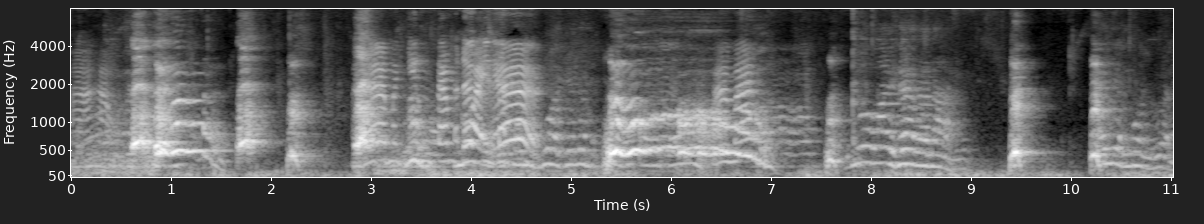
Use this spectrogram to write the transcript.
มาเห่าเด้อมากินตำกล้วยเด้อ หัวเจ้า มามา เมื่อไว้แท้แล้วนะให้เลี้ยงหัวอยู่เพื่อน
